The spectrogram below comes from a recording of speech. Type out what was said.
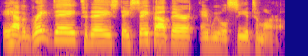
Hey, have a great day today. Stay safe out there, and we will see you tomorrow.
